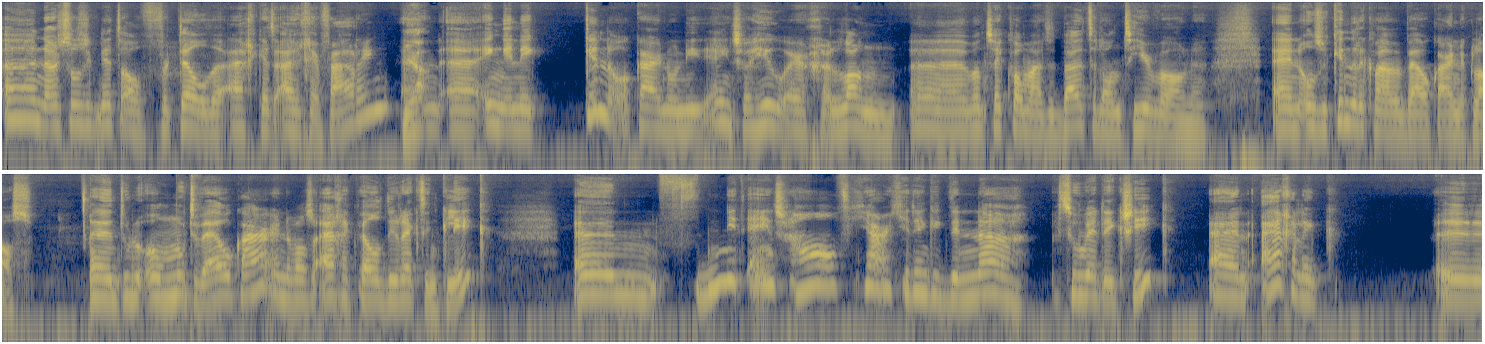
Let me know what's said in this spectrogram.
Uh, nou, zoals ik net al vertelde, eigenlijk uit eigen ervaring. Ja. En uh, Inge en ik kenden elkaar nog niet eens zo heel erg lang. Uh, want zij kwam uit het buitenland hier wonen. En onze kinderen kwamen bij elkaar in de klas. En toen ontmoetten wij elkaar. En er was eigenlijk wel direct een klik. En niet eens een half jaartje, denk ik, daarna. Toen werd ik ziek. En eigenlijk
